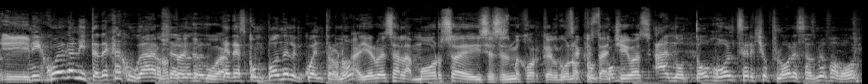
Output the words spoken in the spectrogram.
ni juega ni te deja jugar, o sea, te, descompone el encuentro, ¿no? Ayer ves a la Morsa y dices, es mejor que alguno que está en Chivas. Anotó gol Sergio Flores, hazme favor.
